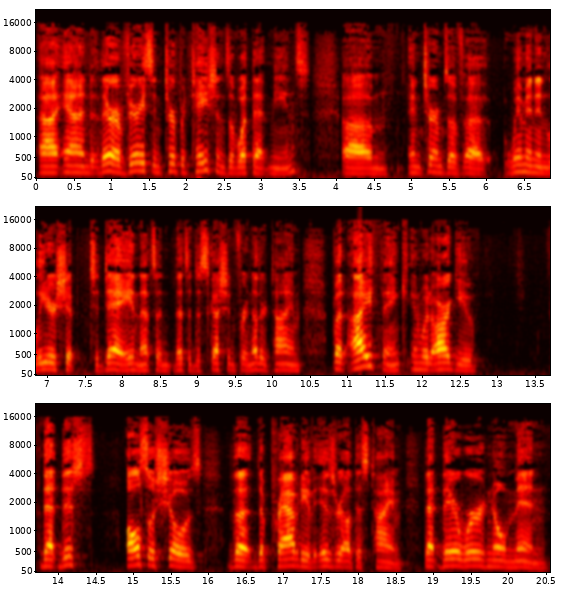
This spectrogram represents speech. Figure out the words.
Uh, and there are various interpretations of what that means um, in terms of uh, women in leadership today, and that's a, that's a discussion for another time. But I think and would argue that this also shows the depravity of Israel at this time that there were no men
